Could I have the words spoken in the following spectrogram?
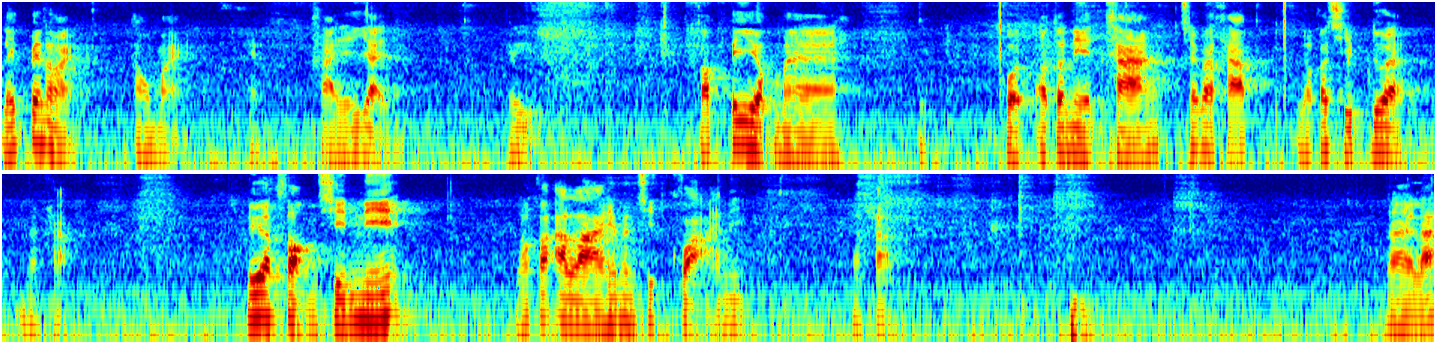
เล็กไปหน่อย เอาใหม่เนี่ยขาใหญ่ๆเฮ้ย copy ออกมากด alternate ค้างใช่ป่ะครับ แล้วก็ชิปด้วยนะครับ เลือก 2 ชิ้นนี้ แล้วก็ align ให้มันชิดขวานี่นะครับ ได้ละ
